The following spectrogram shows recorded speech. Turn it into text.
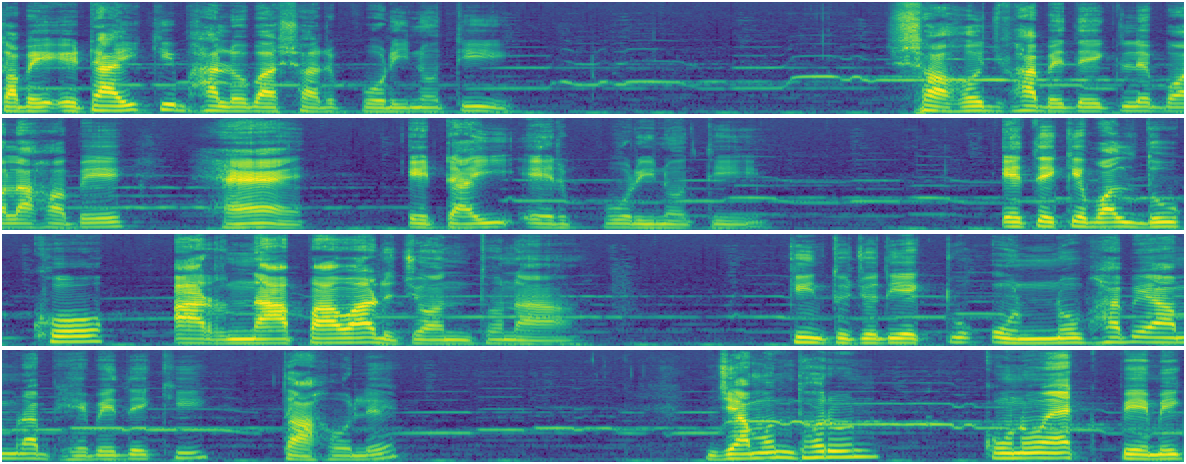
তবে এটাই কি ভালোবাসার পরিণতি? সহজভাবে দেখলে বলা হবে হ্যাঁ এটাই এর পরিণতি। এতে কেবল দুঃখ আর না পাওয়ার যন্ত্রণা। কিন্তু যদি একটু অন্যভাবে আমরা ভেবে দেখি, তাহলে? যেমন ধরুন, কোনো এক প্রেমিক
